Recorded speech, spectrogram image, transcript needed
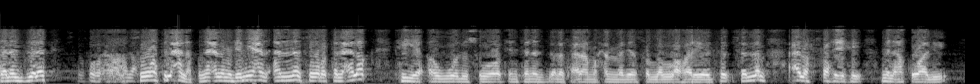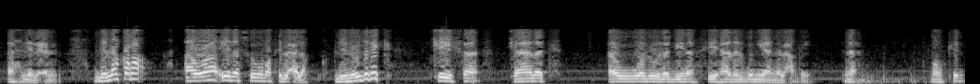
تنزلت؟ سورة العلق. نعلم جميعا أن سورة العلق هي أول سورة تنزلت على محمد صلى الله عليه وسلم على الصحيح من أقوال أهل العلم. لنقرأ أوائل سورة العلق. لندرك كيف كانت أول لبنة في هذا البنيان العظيم. نعم. ممكن؟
